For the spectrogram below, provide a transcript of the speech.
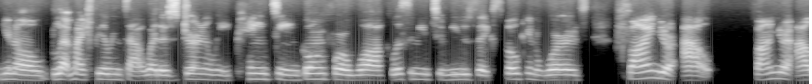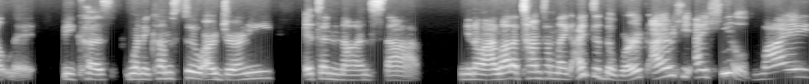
you know, let my feelings out, whether it's journaling, painting, going for a walk, listening to music, spoken words. Find your out, find your outlet. Because when it comes to our journey, it's a nonstop. You know, a lot of times I'm like, I did the work. I I healed. Why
